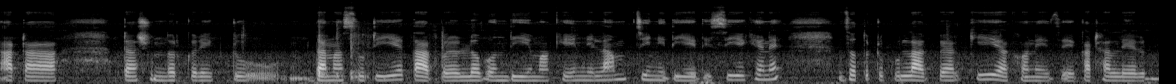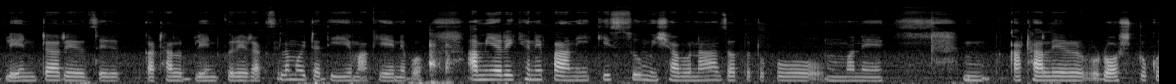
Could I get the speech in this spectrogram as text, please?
আটা টা সুন্দর করে একটু দানা ছুটিয়ে, তারপরে লবণ দিয়ে মাখিয়ে নিলাম, চিনি দিয়ে দিছি এখানে। যতটুকু লাগবে আর কি এখন এই যে কাঁঠালের ব্লেন্ডারের যে কাঁঠাল ব্লেন্ড করে রাখছিলাম, ওইটা দিয়ে মাখিয়ে নেব। আমি আর এখানে পানি কিছু মিশাবো না, যতটুকু মানে কাঁঠালের রসটুকু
